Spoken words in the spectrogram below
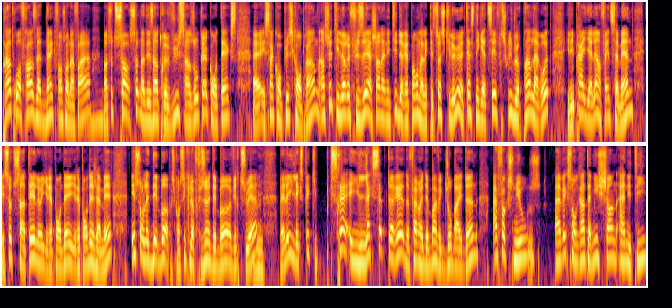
prend trois phrases là-dedans qui font son affaire. Mm-hmm. Ensuite, tu sors ça dans des entrevues sans aucun contexte euh, et sans qu'on puisse comprendre. Ensuite, il a refusé à Sean Hannity de répondre à la question est-ce qu'il a eu un test négatif? Parce que lui veut reprendre la route. Il est prêt à y aller en fin de semaine. Et ça, tu sentais là, il répondait, il répondait jamais. Et sur le débat, parce qu'on sait qu'il a refusé un débat virtuel. Oui. Ben là, il explique qu'il serait, il accepterait de faire un débat avec Joe Biden à Fox News avec son grand ami Sean Hannity.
